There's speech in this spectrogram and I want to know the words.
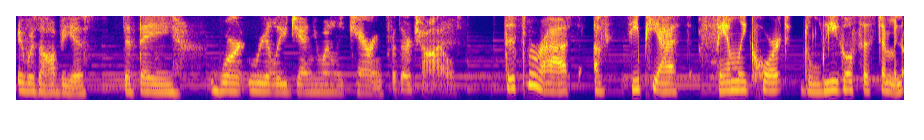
it was obvious that they weren't really genuinely caring for their child. This morass of CPS, family court, the legal system, and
